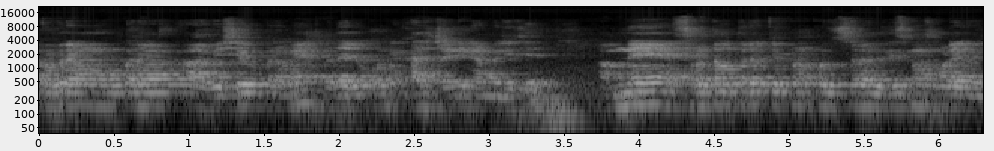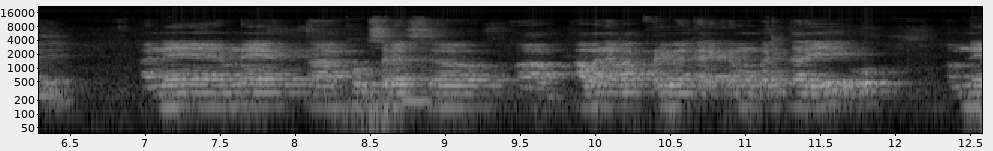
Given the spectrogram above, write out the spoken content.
પ્રોગ્રામો ઉપર આ વિષયો ઉપર અમે બધા લોકોને ખાસ ટ્રેનિંગ આપેલી છે. અમને શ્રોતાઓ તરફથી પણ ખૂબ સરસ રિસ્પોન્સ મળેલો છે. અને અમને ખૂબ સરસ આવા નવા ફરીવાર કાર્યક્રમો કરતા રહીએ એવો અમને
